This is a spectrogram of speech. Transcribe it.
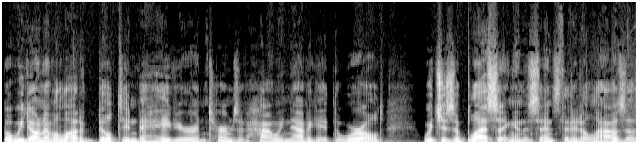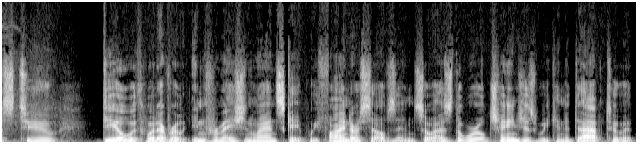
But we don't have a lot of built in behavior in terms of how we navigate the world, which is a blessing in the sense that it allows us to deal with whatever information landscape we find ourselves in. So as the world changes, we can adapt to it.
